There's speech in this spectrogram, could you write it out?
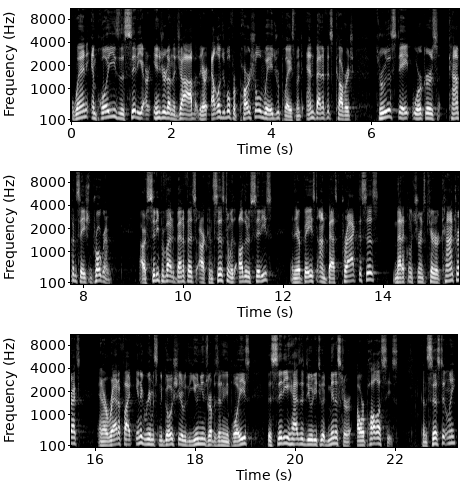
when employees of the city are injured on the job, they're eligible for partial wage replacement and benefits coverage through the state workers' compensation program. Our city provided benefits are consistent with other cities and they're based on best practices, medical insurance carrier contracts, and are ratified in agreements negotiated with the unions representing the employees. The city has a duty to administer our policies consistently,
